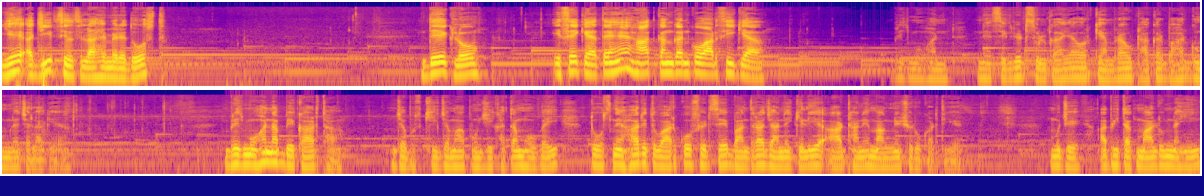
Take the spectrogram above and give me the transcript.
यह अजीब सिलसिला है मेरे दोस्त। देख लो, इसे कहते हैं हाथ कंगन को आरसी क्या। ब्रिजमोहन ने सिगरेट सुलगाया और कैमरा उठाकर बाहर घूमने चला गया। ब्रिजमोहन अब बेकार था। जब उसकी जमा पूंजी ख़त्म हो गई तो उसने हर इतवार को फिर से बांद्रा जाने के लिए आठ आने मांगने शुरू कर दिए। मुझे अभी तक मालूम नहीं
